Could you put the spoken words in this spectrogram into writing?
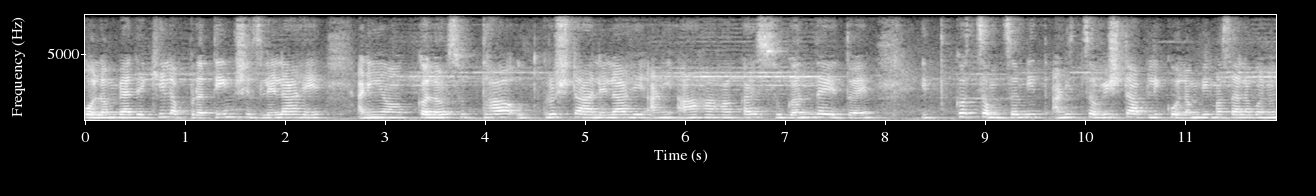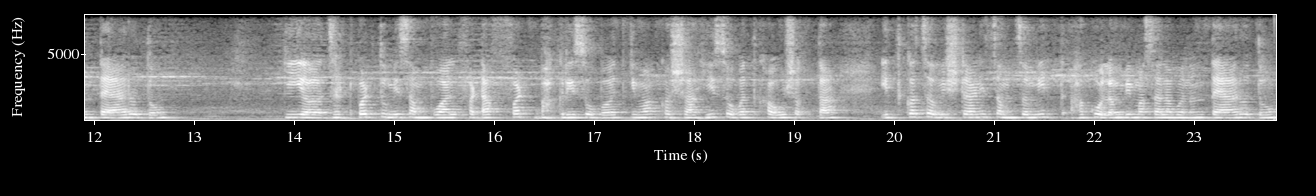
कोलंब्या देखील अप्रतिम शिजलेला आहे. आणि कलरसुद्धा उत्कृष्ट आलेला आहे. आणि आ हा हा काय सुगंध येतो आहे इतकं चमचमीत आणि चविष्ट आपली कोलंबी मसाला बनून तयार होतो. की झटपट तुम्ही संपवाल फटाफट भाकरीसोबत किंवा कशाही सोबत खाऊ शकता. इतकं चविष्ट आणि चमचमीत हा कोलंबी मसाला बनून तयार होतो.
